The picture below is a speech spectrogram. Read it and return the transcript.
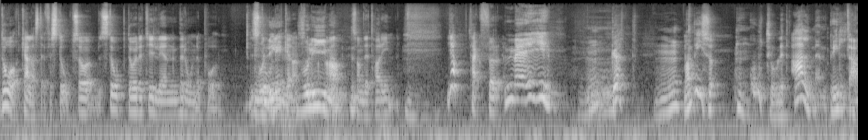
då kallas det för stop. Så stop, då är det tydligen beroende på storleken, alltså. volymen som det tar in. Ja, tack för mig! Gött. Man blir så otroligt allmänbildad.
